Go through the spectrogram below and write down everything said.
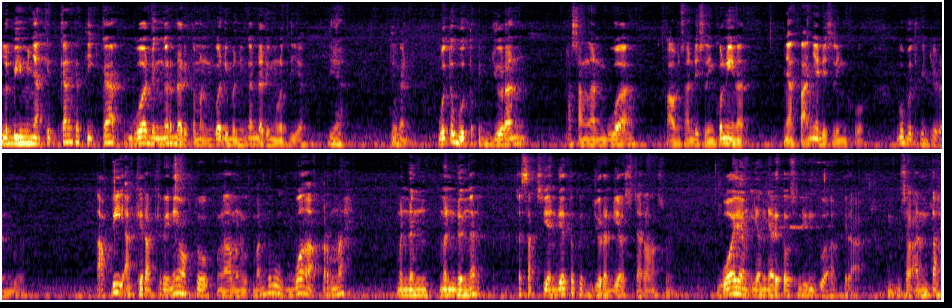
lebih menyakitkan ketika gue denger dari teman gue dibandingkan dari mulut dia. Iya. Tuh kan? Gue tuh butuh kejujuran pasangan gue kalau misalnya dia selingkuh nih nah, nyatanya dia selingkuh gue butuh kejujuran gue tapi akhir-akhir ini waktu pengalaman gue kemarin tuh gue nggak pernah mendeng- mendengar kesaksian dia atau kejujuran dia secara langsung. Gue yang yang nyari tahu sendiri gue akhirnya misalkan entah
